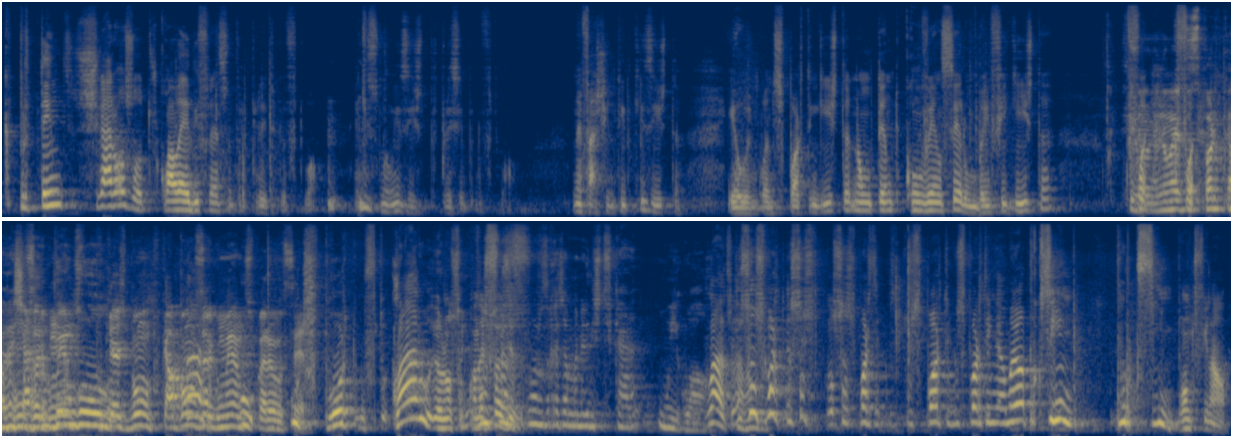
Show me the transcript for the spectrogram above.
que pretende chegar aos outros. Qual é a diferença entre a política e o futebol? É que isso não existe, por princípio, no futebol. Nem faz sentido que exista. Eu, enquanto sportinguista, não tento convencer um benfiquista foi, não, não é foi, porque há bons argumentos, um porque és bom, porque há bons claro, argumentos o, para o ser. O desporto, o futuro, claro, eu não sou quando as pessoas dizem. Vamos arranjar maneira disto ficar um igual. Claro, eu sou, Sporting, eu sou, eu sou Sporting, o Sporting, o Sporting é o maior porque sim, porque sim, ponto final.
